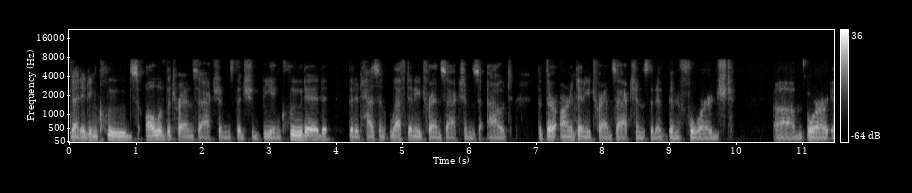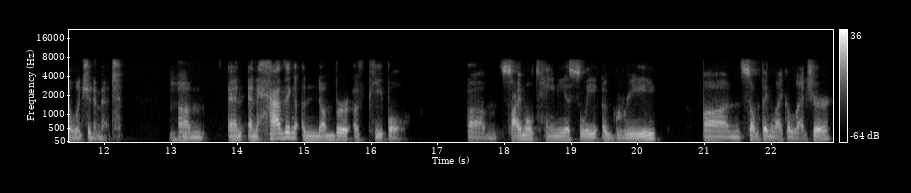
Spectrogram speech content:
that it includes all of the transactions that should be included that it hasn't left any transactions out that there aren't any transactions that have been forged um, or are illegitimate. Mm-hmm. Um, and and having a number of people um, simultaneously agree on something like a ledger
